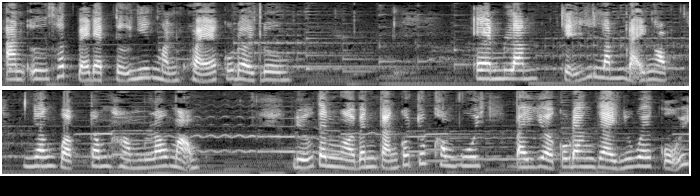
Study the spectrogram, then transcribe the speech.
Anh ưa thích vẻ đẹp tự nhiên mạnh khỏe của đời đường. Em Lâm chỉ Lâm Đại Ngọc, nhân vật trong hồng lâu mộng. Liễu tinh ngồi bên cạnh có chút không vui, bây giờ cô đang gầy như que củi,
